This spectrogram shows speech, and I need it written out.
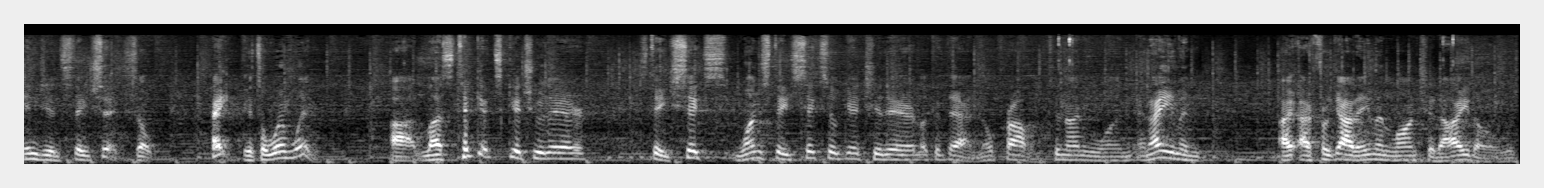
engine stage six. So, hey, it's a win-win. Uh, less tickets get you there, Stage six, one stage six will get you there. Look at that, no problem. 291. And I even, I, I forgot, I even launched at idle, which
